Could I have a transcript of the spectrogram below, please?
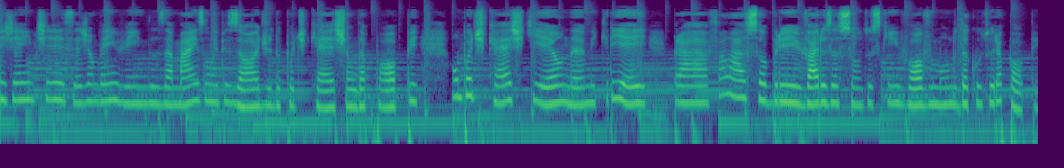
Oi, gente, sejam bem-vindos a mais um episódio do podcast Onda Pop, um podcast que eu, Nami, criei para falar sobre vários assuntos que envolvem o mundo da cultura pop.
